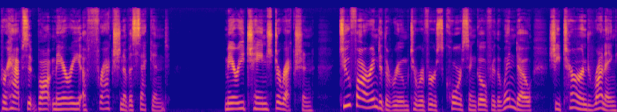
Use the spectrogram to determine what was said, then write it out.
Perhaps it bought Mary a fraction of a second. Mary changed direction. Too far into the room to reverse course and go for the window, she turned running,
